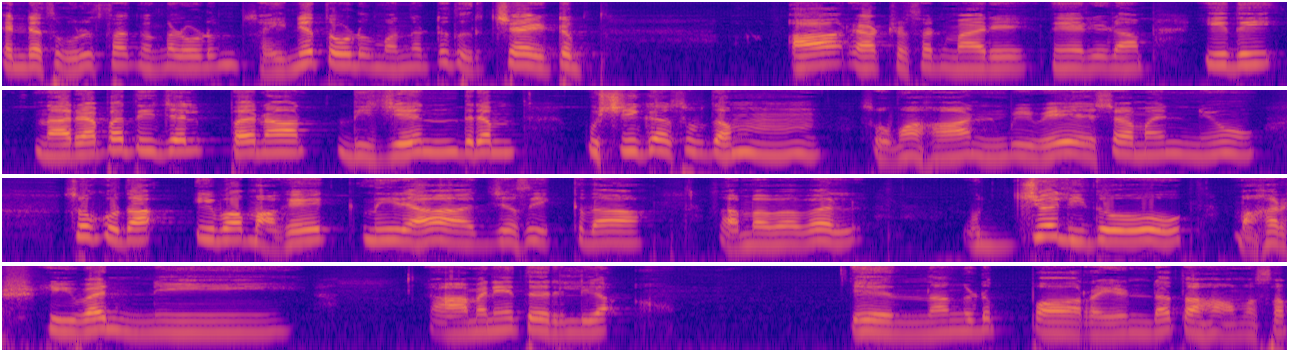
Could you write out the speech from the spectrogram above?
എന്റെ സുഹൃത്തംഗങ്ങളോടും സൈന്യത്തോടും വന്നിട്ട് തീർച്ചയായിട്ടും ആ രാക്ഷസന്മാരെ നേരിടാം. ഇത് നരപതി ജൽപ്പന ദിജേന്ദ്രം കുശികസുതം സുമഹാൻ വിവേശമന്യു. സുകുത ഇവ മഹേഗ്നിരാജസിക്ത സമവൽ ഉജ്ജ്വലിതോ മഹർഷിവന്നീ. രാമനെ തരില്ല എന്നങ്ങോട്ട് പറയേണ്ട താമസം.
